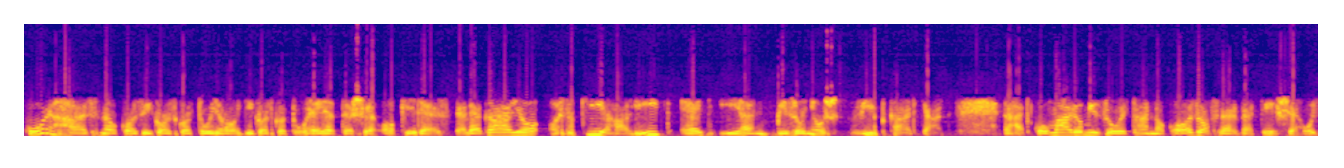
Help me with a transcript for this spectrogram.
kórháznak az igazgatója vagy igazgató helyettese, akire ez delegálja, az kiállít egy ilyen bizonyos VIP kártyát. Tehát Komáromi Zoltánnak az a felvetése, hogy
